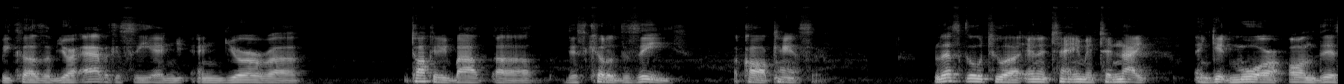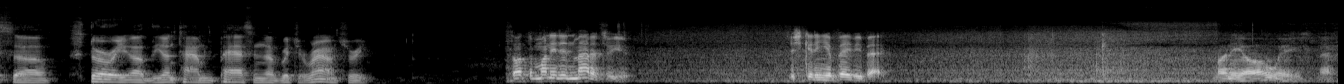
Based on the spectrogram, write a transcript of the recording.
because of your advocacy and and your uh, talking about uh, this killer disease called cancer." Let's go to entertainment tonight and get more on this uh, story of the untimely passing of Richard Roundtree. Thought the money didn't matter to you. Just getting your baby back. Money always matters.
